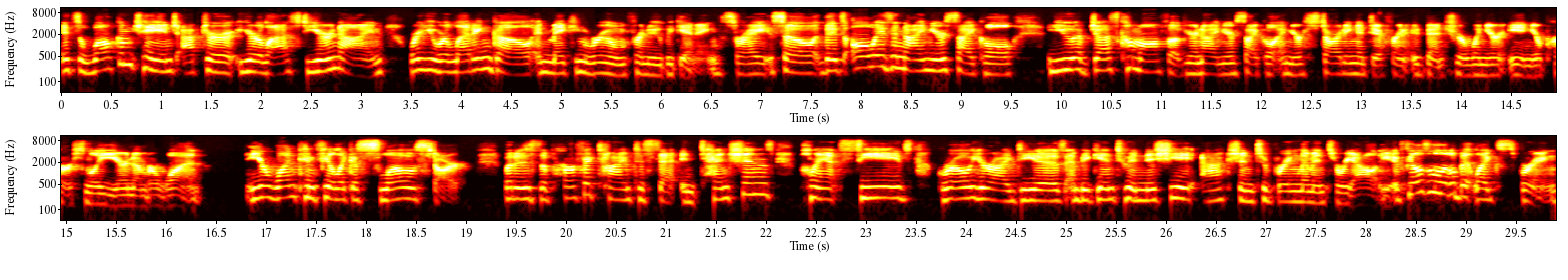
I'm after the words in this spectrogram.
It's a welcome change after your last year nine, where you were letting go and making room for new beginnings, right? So, it's always a nine year cycle. You have just come off of your nine year cycle and you're starting a different adventure when you're in your personal year number one. Year one can feel like a slow start, but it is the perfect time to set intentions, plant seeds, grow your ideas, and begin to initiate action to bring them into reality. It feels a little bit like spring.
